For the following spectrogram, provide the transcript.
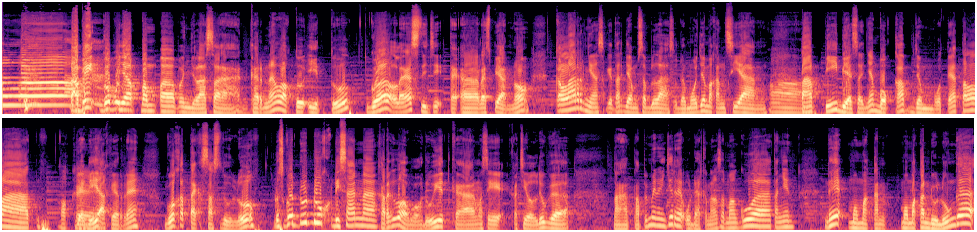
Allah. Tapi gue punya pem- eh, penjelasan karena waktu itu gue les di eh, les piano kelarnya sekitar jam 11 udah mau jam makan siang. Ah. Tapi biasanya bokap jemputnya telat. Oke. Jadi akhirnya gue ke Texas dulu, terus gue duduk di sana karena gue gak bawa duit kan, masih kecil juga. Nah tapi manajer ya udah kenal sama gue, tanyain, dek mau makan mau makan dulu nggak?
